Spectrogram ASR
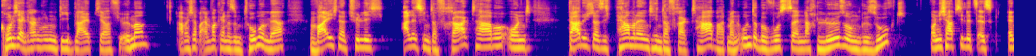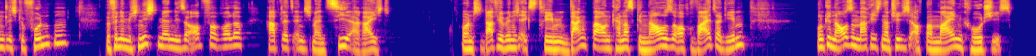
Chronische Erkrankung, die bleibt ja für immer aber ich habe einfach keine Symptome mehr, weil ich natürlich alles hinterfragt habe und dadurch, dass ich permanent hinterfragt habe, hat mein Unterbewusstsein nach Lösungen gesucht und ich habe sie letztendlich gefunden, befinde mich nicht mehr in dieser Opferrolle, habe letztendlich mein Ziel erreicht. Und dafür bin ich extrem dankbar und kann das genauso auch weitergeben. Und genauso mache ich es natürlich auch bei meinen Coaches.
